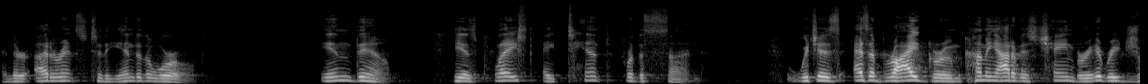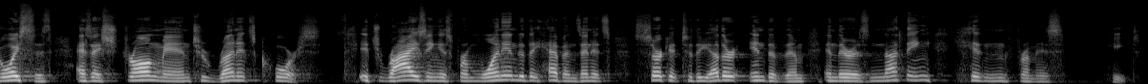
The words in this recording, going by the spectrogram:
and their utterance to the end of the world. In them he has placed a tent for the sun, which is as a bridegroom coming out of his chamber. It rejoices as a strong man to run its course. Its rising is from one end of the heavens and its circuit to the other end of them, and there is nothing hidden from his heat.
